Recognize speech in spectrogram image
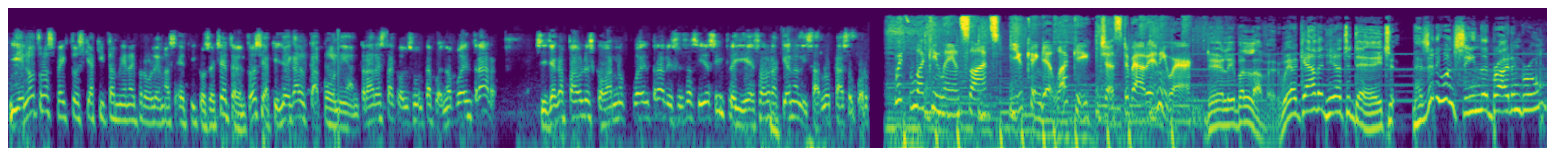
Y el otro aspecto es que aquí también hay problemas éticos, etcétera. Entonces, si aquí llega el Capone a entrar a esta consulta, pues no puede entrar. Si llega Pablo Escobar, no puede entrar. Eso es así de simple. Y eso habrá que analizarlo caso por With Lucky Land slots, you can get lucky just about anywhere. Dearly beloved, we are gathered here today to. Has anyone seen the bride and groom?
